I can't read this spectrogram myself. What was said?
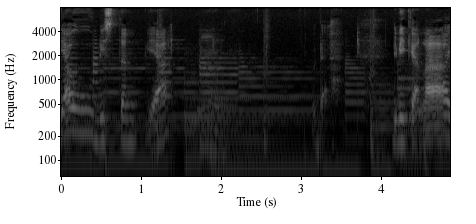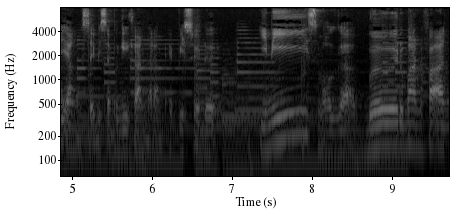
jauh distant ya. Hmm. Udah. Demikianlah yang saya bisa bagikan dalam episode ini semoga bermanfaat.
